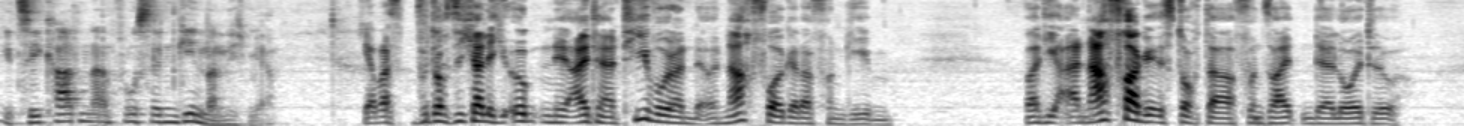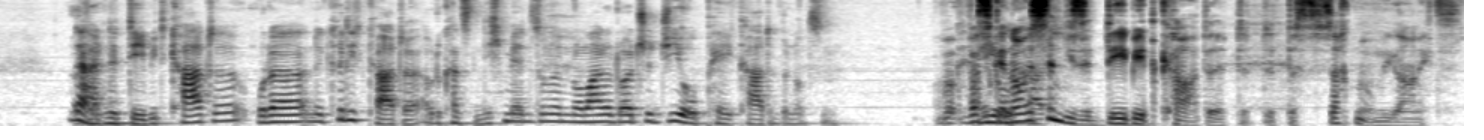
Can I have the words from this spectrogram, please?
EC-Karten, in Anführungszeichen, gehen dann nicht mehr. Ja, aber es wird doch sicherlich irgendeine Alternative oder einen Nachfolger davon geben. Weil die Nachfrage ist doch da von Seiten der Leute. Ja, halt eine Debitkarte oder eine Kreditkarte. Aber du kannst nicht mehr so eine normale deutsche Giropay-Karte benutzen. Was genau ist denn diese Debitkarte? D- d- Das sagt mir irgendwie gar nichts.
